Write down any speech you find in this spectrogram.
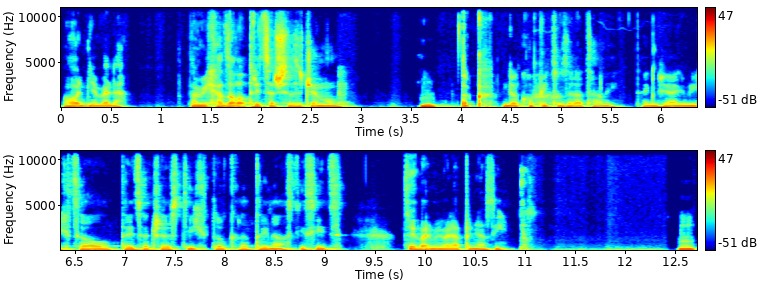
hodne veľa. Tam vychádzalo 36 gemov. Hm, tak. Dokopy to zratali. Takže ak by chcel 36 týchto krát 13 tisíc, to je veľmi veľa peňazí. Hm.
